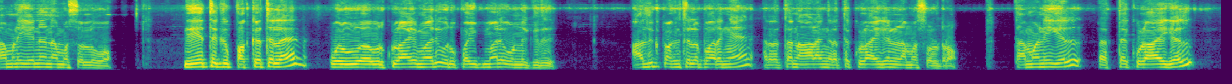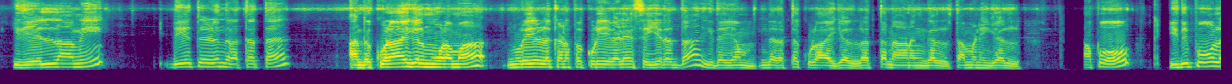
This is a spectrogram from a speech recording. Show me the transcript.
தமணியன்னு நம்ம சொல்லுவோம். இதயத்துக்கு பக்கத்துல ஒரு ஒரு குழாய் மாதிரி ஒரு பைப் மாதிரி ஒண்ணு இருக்குது அதுக்கு பக்கத்துல பாருங்க. ரத்த நாளங்க ரத்த குழாய்கள் நம்ம சொல்றோம். தமனிகள் ரத்த குழாய்கள் இது எல்லாமே இதயத்திலிருந்து ரத்தத்தை அந்த குழாய்கள் மூலமா நுரையீரல கலப்பக்கூடிய வேலையை செய்யறது தான் இதயம். இந்த ரத்த குழாய்கள் ரத்த நாணங்கள் தமனிகள். அப்போ இது போல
